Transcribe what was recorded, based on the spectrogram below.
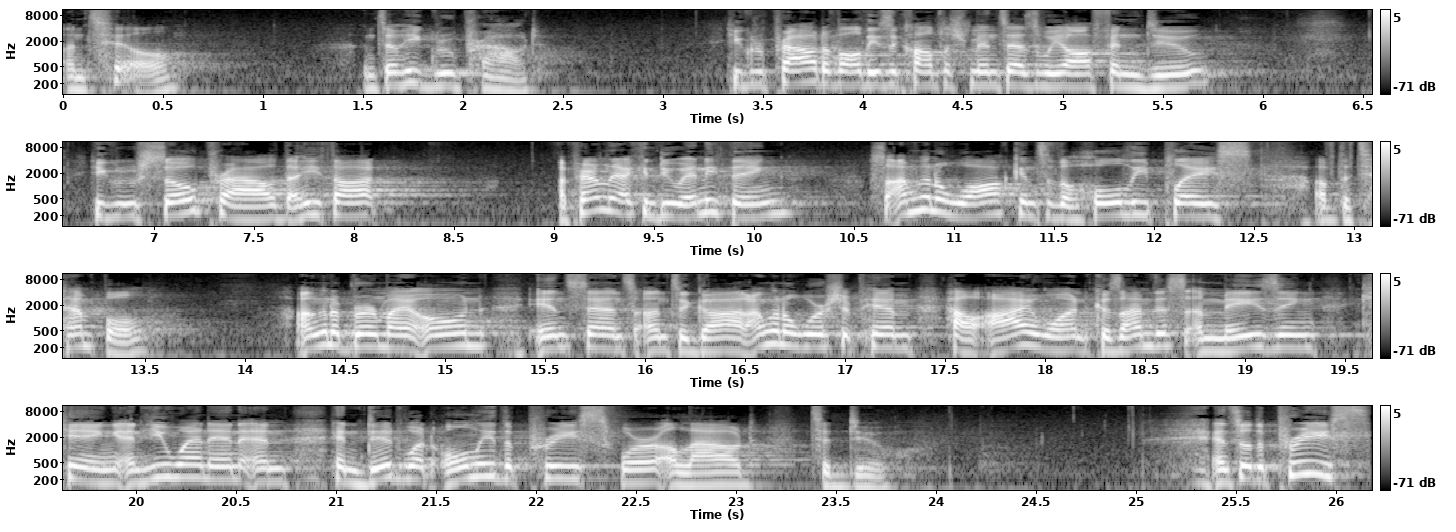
until until he grew proud. He grew proud of all these accomplishments as we often do. He grew so proud that he thought, apparently I can do anything, so I'm going to walk into the holy place of the temple. I'm going to burn my own incense unto God. I'm going to worship him how I want because I'm this amazing king. And he went in and, and did what only the priests were allowed to do. And so the priests,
